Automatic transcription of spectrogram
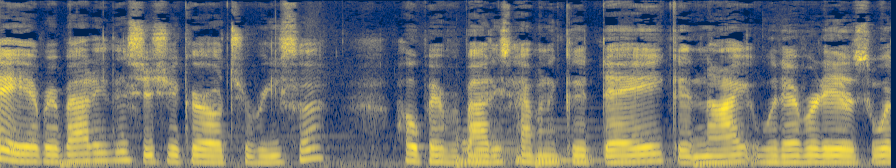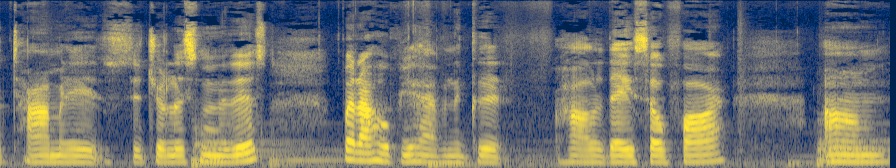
Hey everybody, this is your girl Teresa. Hope everybody's having a good day, good night, whatever it is, what time it is that you're listening to this. But I hope you're having a good holiday so far. Um,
